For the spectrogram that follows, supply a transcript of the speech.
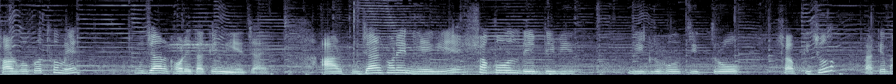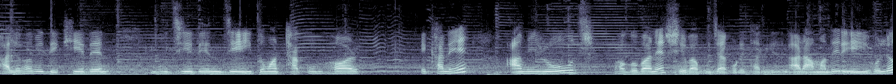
সর্বপ্রথমে পূজার ঘরে তাকে নিয়ে যায়। আর পূজার ঘরে নিয়ে গিয়ে সকল দেবদেবীর বিগ্রহ, চিত্র সব কিছু তাকে ভালোভাবে দেখিয়ে দেন, বুঝিয়ে দেন যে এই তোমার ঠাকুর ঘর। এখানে আমি রোজ ভগবানের সেবা পূজা করে থাকি। আর আমাদের এই হলো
